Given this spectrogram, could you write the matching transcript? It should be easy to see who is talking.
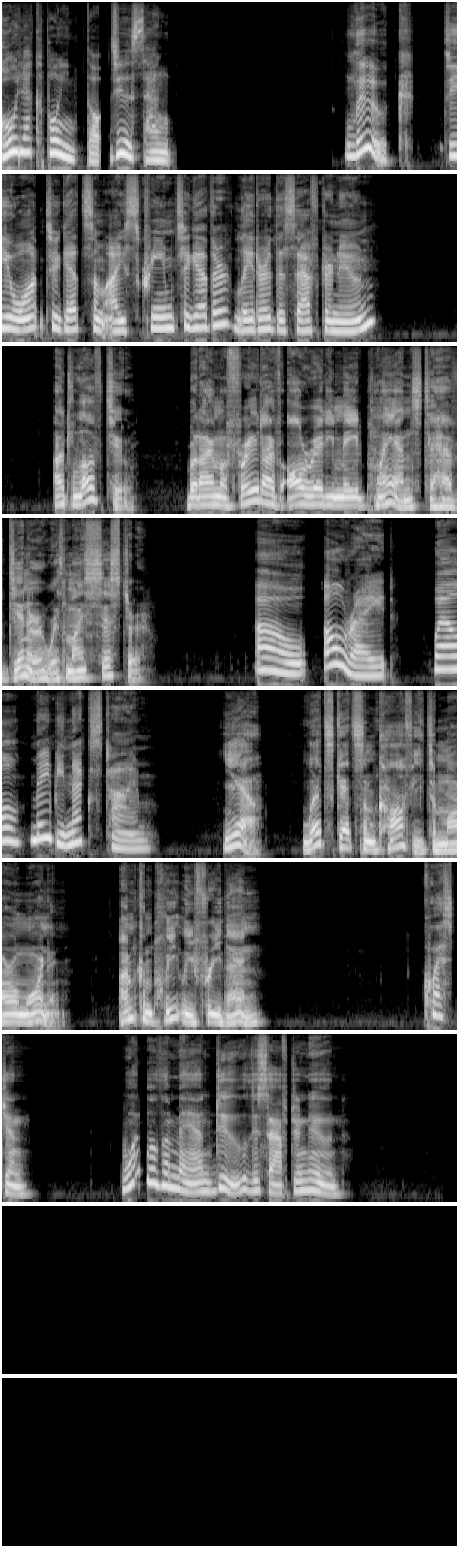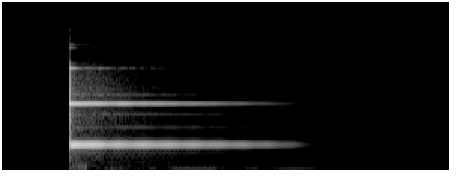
Speaker 1: 攻略ポイント13
Speaker 2: Luke, do you want to get some ice cream together later this afternoon?
Speaker 3: I'd love to, but I'm afraid I've already made plans to have dinner with my sister.
Speaker 2: Oh, all right. Well, maybe next time.
Speaker 3: Yeah, let's get some coffee tomorrow morning. I'm completely free then.
Speaker 4: Question. what will the man do this afternoon?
